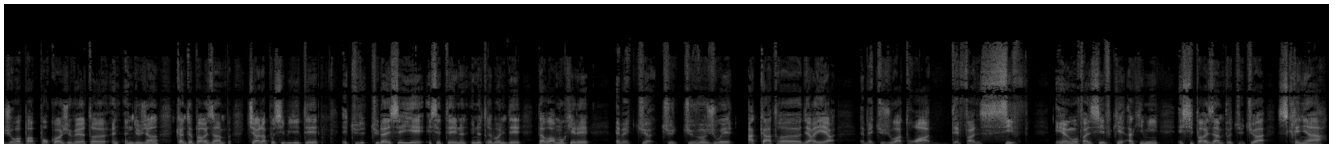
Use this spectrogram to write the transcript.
Je vois pas pourquoi je vais être euh, in- indulgent. Quand par exemple, tu as la possibilité, et tu, l'as essayé, et c'était une, très bonne idée, d'avoir Mukele, eh ben tu, veux jouer à 4 derrière. Eh ben tu joues à 3 défensifs et un offensif qui est Hakimi. Et si par exemple tu, as Skriniar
